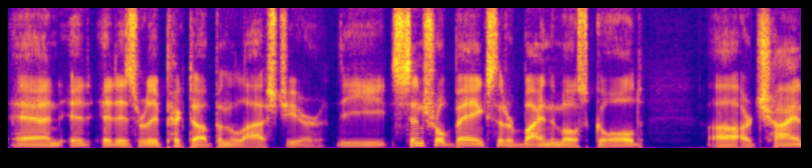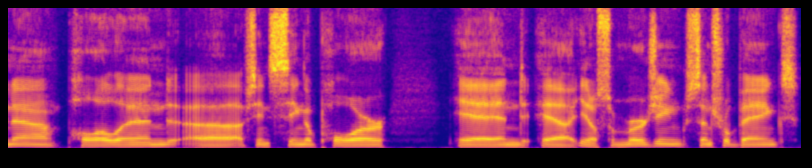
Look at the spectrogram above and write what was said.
And it, it has really picked up in the last year. The central banks that are buying the most gold uh, are China, Poland, I've seen Singapore, and uh, you know some merging central banks,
